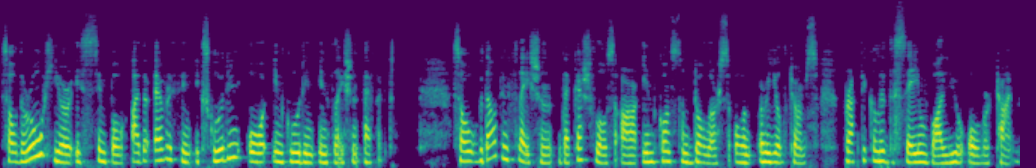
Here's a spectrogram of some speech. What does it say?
So the rule here is simple, either everything excluding or including inflation effect. So without inflation, the cash flows are in constant dollars on real terms, practically the same value over time.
